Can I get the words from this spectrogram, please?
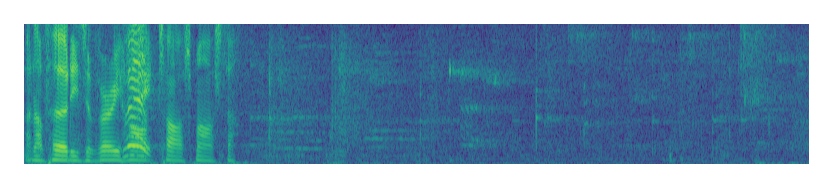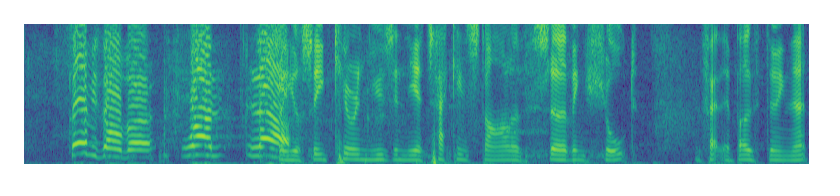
And I've heard he's a very Play. hard taskmaster. Service over. 1 love. So you'll see Kieran using the attacking style of serving short. In fact, they're both doing that.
